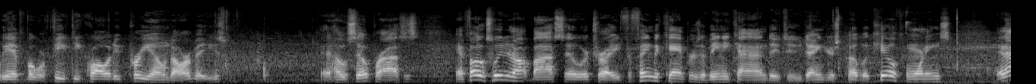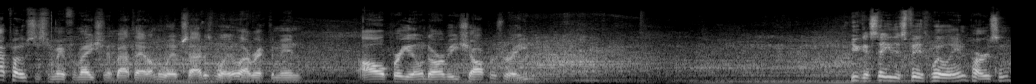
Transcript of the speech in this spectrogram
We have over 50 quality pre owned RVs at wholesale prices And folks, we do not buy, sell, or trade for FEMA campers of any kind due to dangerous public health warnings. And I posted some information about that on the website as well. I recommend all pre-owned RV shoppers read. You can see this fifth wheel in person.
